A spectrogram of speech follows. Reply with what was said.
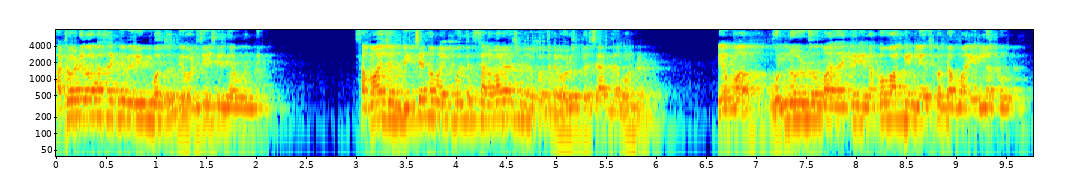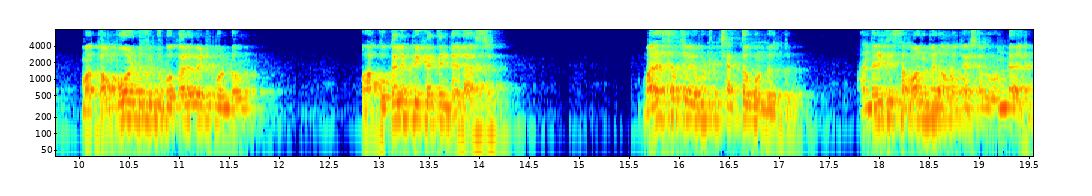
అటువంటి వాళ్ళ సంఖ్య పెరిగిపోతుంది. ఎవడు చేసేది ఏముంది? సమాజం విచ్ఛిన్నం అయిపోతే సర్వనాశనం అయిపోతాడు ఎవడు ప్రశాంతంగా ఉండడు. ఇక ఉన్నోడు మా దగ్గర ఇనప వాకిట్లు వేసుకుంటాం మా ఇళ్ళకు మా కంపౌండ్ చుట్టూ కుక్కలు పెట్టుకుంటాం. మా కుక్కలే పిక్క తింటాయి లాస్ట్ మనస్తత్వం ఎప్పుడు చెత్తగా ఉండొద్దు. అందరికీ సమానమైన అవకాశాలు ఉండాలి.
